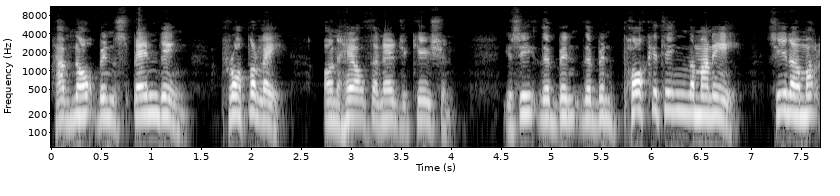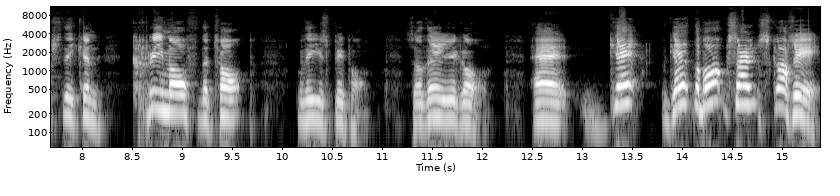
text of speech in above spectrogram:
have not been spending properly on health and education. You see, they've been they've been pocketing the money, seeing how much they can cream off the top these people. So there you go. Uh, get get the box out, Scotty,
